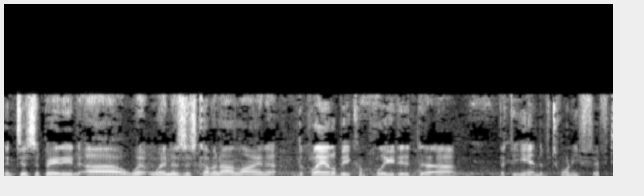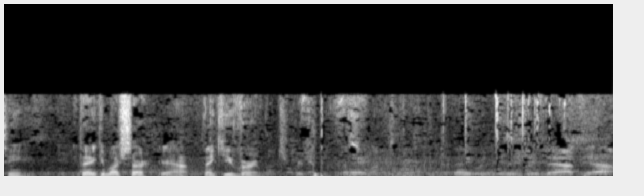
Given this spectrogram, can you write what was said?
Anticipating uh, when, when is this coming online? The plan will be completed uh, at the end of 2015. Thank you much, sir. Yeah, thank you very much. Appreciate Thank you. Appreciate that. Yeah.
